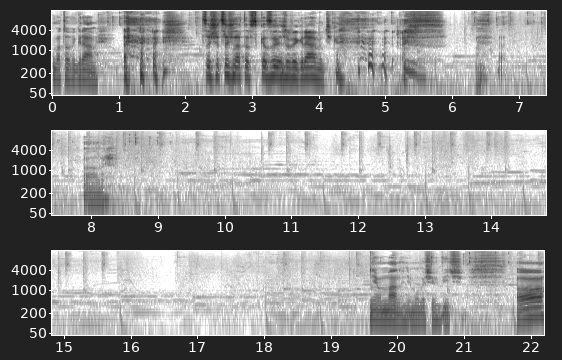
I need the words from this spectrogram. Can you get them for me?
Chyba to wygramy. coś, coś na to wskazuje, że wygramy. Ciekawe. Dobra. Nie mam many, nie mogę się wbić. O!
